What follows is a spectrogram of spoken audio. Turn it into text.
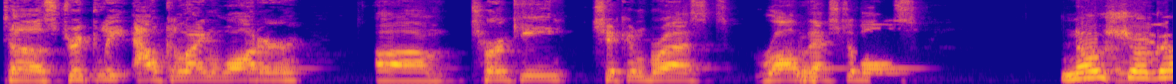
to strictly alkaline water, um, turkey, chicken breast, raw vegetables, No sugar.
